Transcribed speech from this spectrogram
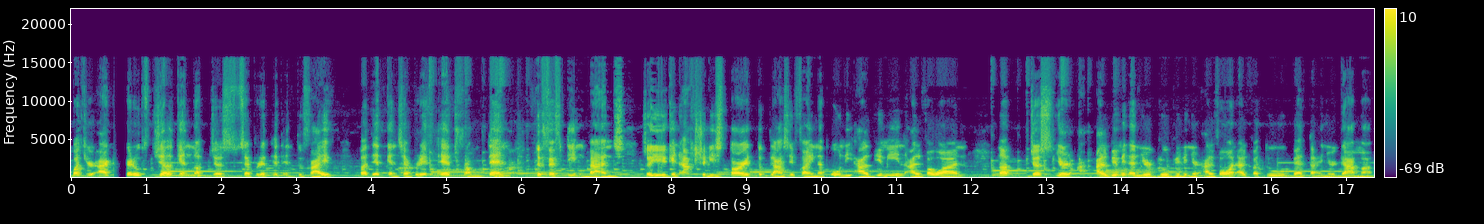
But your agarose gel cannot just separate it into five but it can separate it from 10 to 15 bands. So you can actually start to classify not only albumin, alpha 1, not just your albumin and your globulin, your alpha 1, alpha 2, beta, and your gamma,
